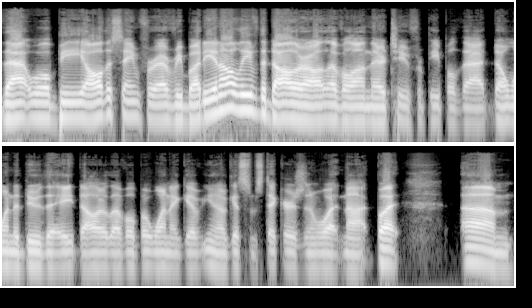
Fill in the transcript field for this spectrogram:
that will be all the same for everybody and i'll leave the dollar level on there too for people that don't want to do the eight dollar level but want to give you know get some stickers and whatnot but um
